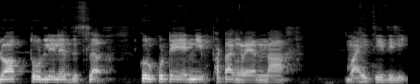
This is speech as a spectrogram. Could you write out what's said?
लॉक तोडलेले दिसलं. कुरकुटे यांनी फटांगरे यांना माहिती दिली.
